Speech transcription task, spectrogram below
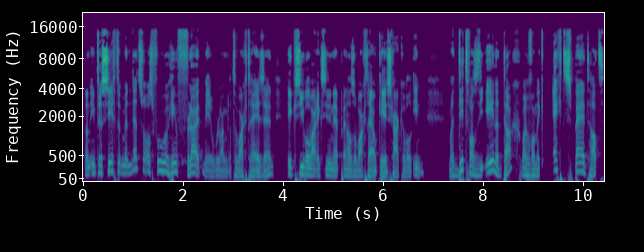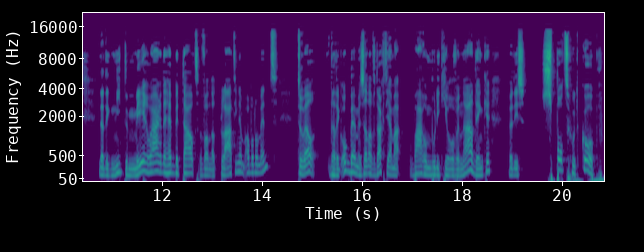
dan interesseert het me net zoals vroeger geen fluit meer hoe lang dat de wachtrijen zijn. Ik zie wel waar ik zin in heb en als de wachtrij oké ik er wel in. Maar dit was die ene dag waarvan ik echt spijt had dat ik niet de meerwaarde heb betaald van dat platinum abonnement. Terwijl dat ik ook bij mezelf dacht, ja, maar waarom moet ik hierover nadenken? Het is spotgoedkoop.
